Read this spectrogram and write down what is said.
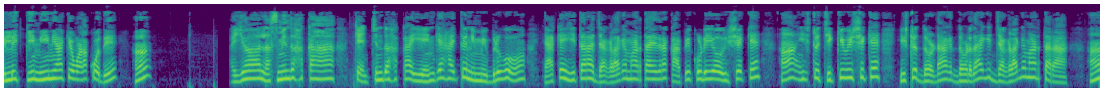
ಇಲ್ಲಿಕ್ಕಿ ನೀನ್ ಯಾಕೆ ಒಳಕೋದಿ, ಹಾ? ಅಯ್ಯೋ, ಲಕ್ಷ್ಮಿಂದ ದಹಕ ಕೆಂಚಿಂದ ದಹಕ ಹೆಂಗೆ ಆಯ್ತು ನಿಮ್ಮಿಬ್ರಿಗೂ? ಯಾಕೆ ಈ ತರ ಜಗಳಗೆ ಮಾಡ್ತಾ ಇದ್ರ ಕಾಪಿ ಕುಡಿಯೋ ವಿಷಯಕ್ಕೆ? ಹಾ, ಇಷ್ಟು ಚಿಕ್ಕ ವಿಷಯಕ್ಕೆ, ಇಷ್ಟು ದೊಡ್ಡ ದೊಡ್ಡದಾಗಿ ಜಗಳಗೆ ಮಾಡ್ತಾರ, ಹಾ?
